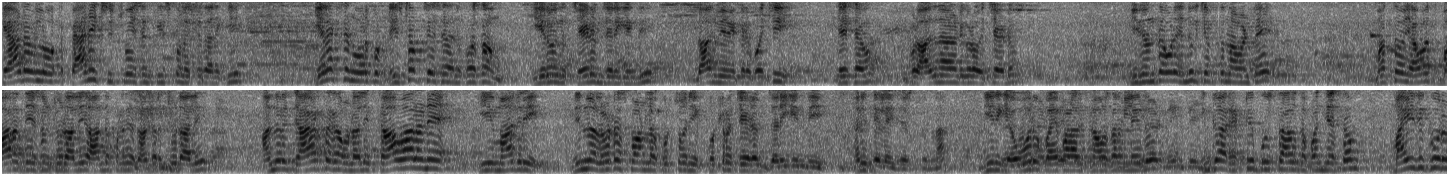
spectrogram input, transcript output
క్యాడర్లో ఒక ప్యానిక్ సిచ్యువేషన్ తీసుకొని వచ్చేదానికి ఎలక్షన్ వరకు డిస్టర్బ్ చేసేదాని కోసం చేయడం జరిగింది. దాన్ని మేము ఇక్కడికి వచ్చి చేశాము ఇప్పుడు ఆదినారాయణ కూడా వచ్చాడు. ఇదంతా కూడా ఎందుకు చెప్తున్నామంటే మొత్తం యావత్ భారతదేశం చూడాలి ఆంధ్రప్రదేశ్ అందరూ చూడాలి అందరూ జాగ్రత్తగా ఉండాలి. కావాలనే ఈ మాదిరి నిన్న లోటస్ పాండ్లో కూర్చొని కుట్ర చేయడం జరిగింది అని తెలియజేస్తున్నా. దీనికి ఎవరు భయపడాల్సిన అవసరం లేదు. ఇంకా రెట్టింపు ఉత్సాహంతో పనిచేస్తాం. మైదుకూరు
